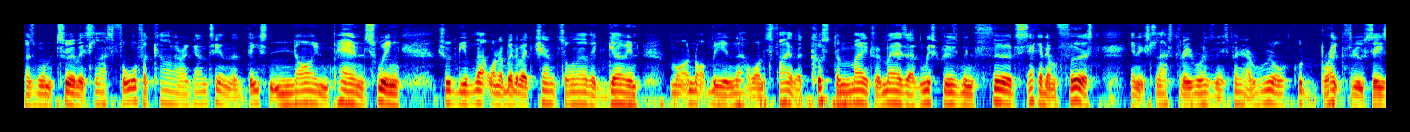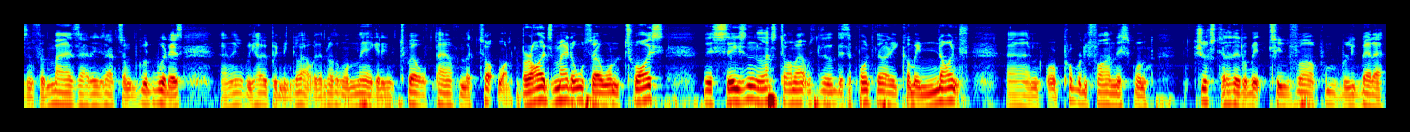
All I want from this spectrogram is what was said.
has won two of its last four for Carl Arroganti, and the decent nine pound swing should give that one a bit of a chance, although the going might not be in that one's favour. Custom made for Mazad Mystery has been third, second, and first in its last three runs, and it's been a real good breakthrough season for Mazad. He's had some good winners, and he'll be hoping to go out with another one there, getting £12 from the top one. Bridesmaid also won twice this season. Last time out was a little disappointing, only come in ninth, and we'll probably find this one just a little bit too far, probably better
